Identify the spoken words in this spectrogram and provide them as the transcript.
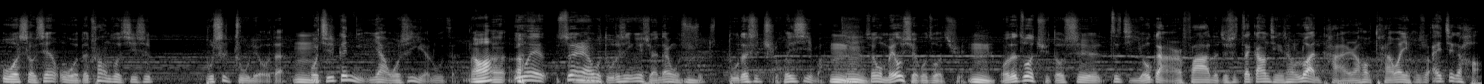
我首先我的创作其实不是主流的，嗯。我其实跟你一样，我是野路子。哦。嗯，因为虽然我读的是音乐学院，但是我是读的是指挥系嘛，嗯。嗯。所以我没有学过作曲。嗯。我的作曲都是自己有感而发的，就是在钢琴上乱弹，然后弹完以后说，哎，这个好。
